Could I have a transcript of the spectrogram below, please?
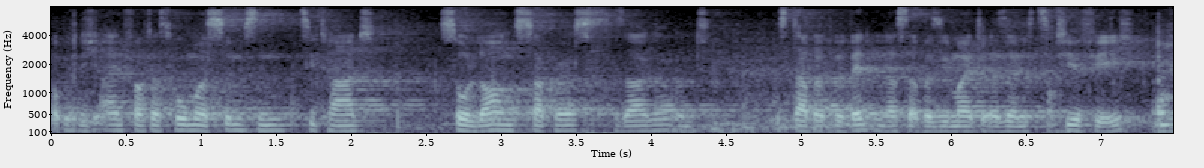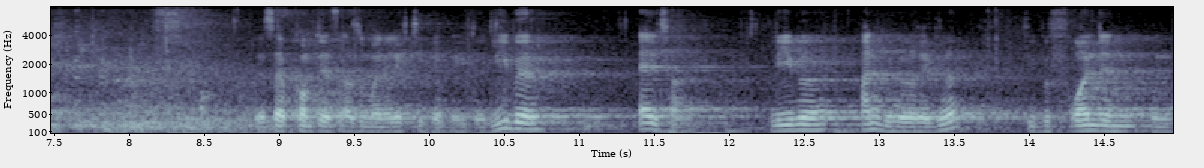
ob ich nicht einfach das Homer Simpson-Zitat So long, suckers sage und es dabei bewenden lasse, aber sie meinte, er sei nicht zitierfähig. Deshalb kommt jetzt also meine richtige Rede. Liebe Eltern, liebe Angehörige, liebe Freundinnen und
